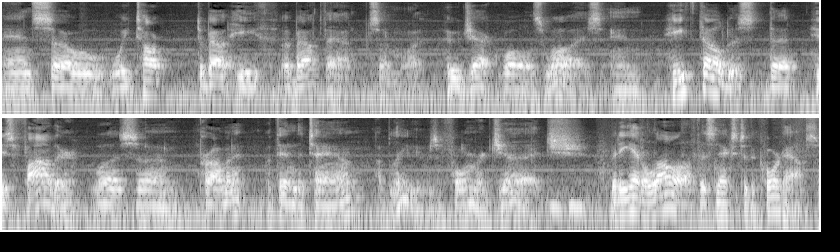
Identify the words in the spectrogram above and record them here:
And so we talked about Heath about that somewhat, who Jack Walls was. And Heath told us that his father was um, prominent within the town. I believe he was a former judge but he had a law office next to the courthouse,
